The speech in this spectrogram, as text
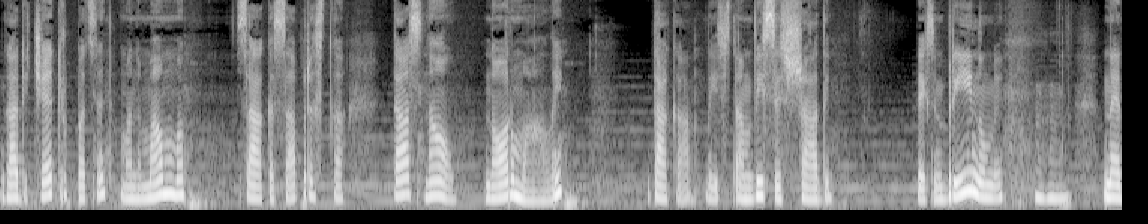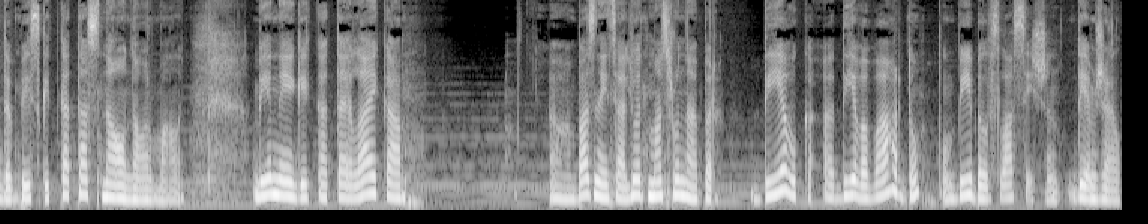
gadi 14, mana mamma sāka saprast, ka tas nav normāli. Tā kā līdz tam visi šādi teiksim, brīnumi, mm -hmm. nedabiski, ka tas nav normāli. Vienīgi, ka tajā laikā baznīcā ļoti maz runāja par dievu, ka, dieva vārdu un bībeles lasīšanu, diemžēl.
